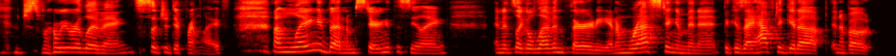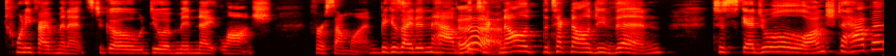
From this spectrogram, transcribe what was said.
which is where we were living. Such a different life. I'm laying in bed and I'm staring at the ceiling and it's like 11:30 and I'm resting a minute because I have to get up in about 25 minutes to go do a midnight launch for someone because I didn't have Ugh. the technology the technology then to schedule a launch to happen.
